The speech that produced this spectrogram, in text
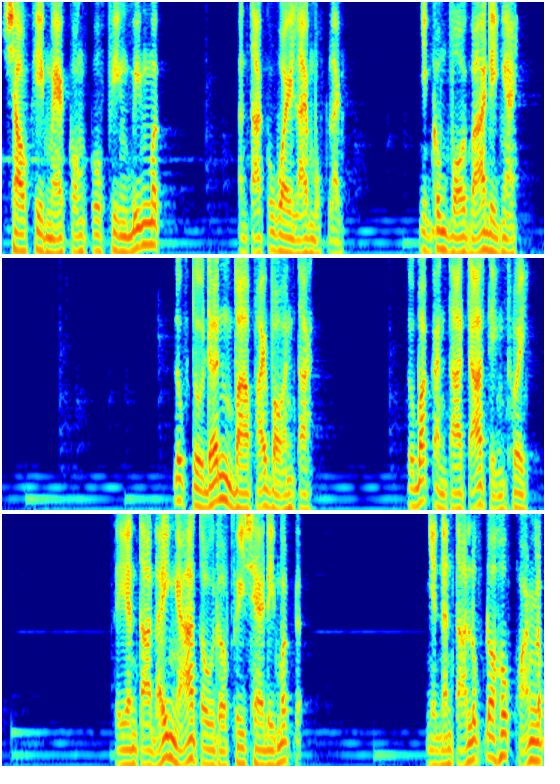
Sau khi mẹ con cô Phiên biến mất Anh ta có quay lại một lần Nhưng cũng vội vã đi ngay. Lúc tôi đến và phải vào anh ta Tôi bắt anh ta trả tiền thuê. Thì anh ta đẩy ngã tôi rồi phi xe đi mất đó. Nhìn anh ta lúc đó hốt hoảng lắm.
